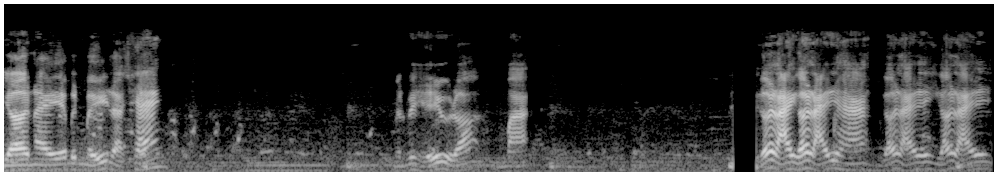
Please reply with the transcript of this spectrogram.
Giờ này bên Mỹ là sáng. Mình phải hiểu rồi đó. Mà gửi lại gửi lại đi hà. Gửi lại đi gửi lại đi.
